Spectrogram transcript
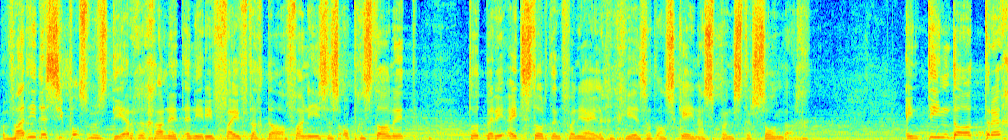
wat die disippels moes deurgegaan het in hierdie 50 dae van Jesus opgestaan het tot by die uitstorting van die Heilige Gees wat ons ken as Pinkster Sondag. En 10 dae terug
